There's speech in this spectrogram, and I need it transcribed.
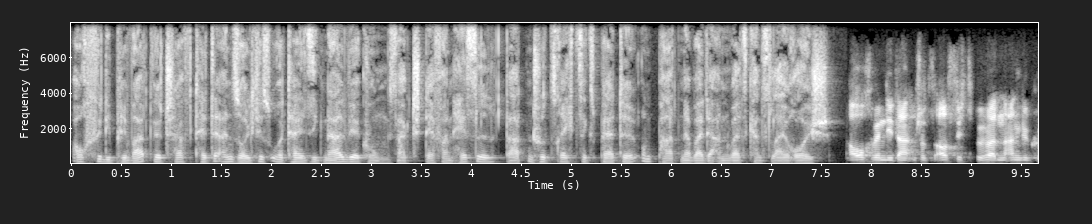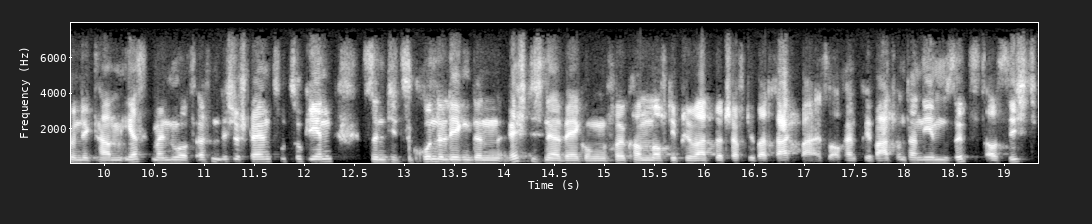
Auch für die Privatwirtschaft hätte ein solches Urteil Signalwirkung, sagt Stefan Hessel, Datenschutzrechtsexperte und Partner bei der Anwaltskanzlei Reusch. Auch wenn die Datenschutzaufsichtsbehörden angekündigt haben, erstmal nur auf öffentliche Stellen zuzugehen, sind die zugrunde liegenden rechtlichen Erwägungen vollkommen auf die Privatwirtschaft übertragbar. Also auch ein Privatunternehmen sitzt aus Sicht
